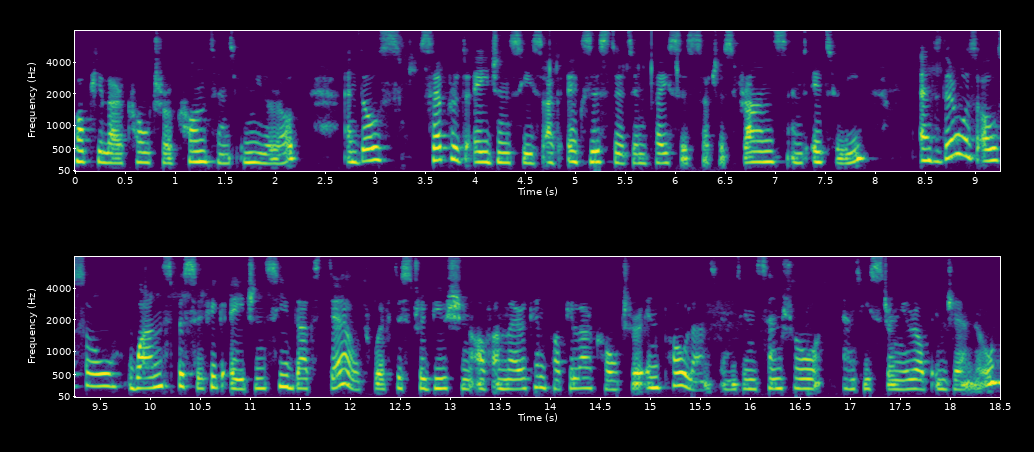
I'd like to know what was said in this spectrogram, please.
popular cultural content in Europe. And those separate agencies existed in places such as France and Italy. And there was also one specific agency that dealt with distribution of American popular culture in Poland and in Central and Eastern Europe in general.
